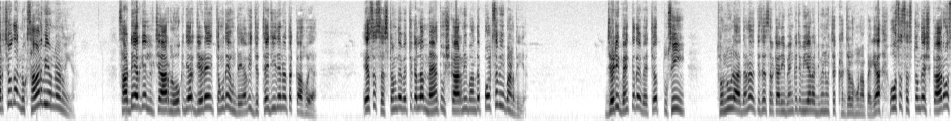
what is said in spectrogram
ਅਰਸ਼ ਉਹਦਾ ਨੁਕਸਾਨ ਵੀ ਉਹਨਾਂ ਨੂੰ ਹੀ ਆ। ਸਾਡੇ ਵਰਗੇ ਚਾਰ ਲੋਕ ਯਾਰ ਜਿਹੜੇ ਚਾਹੁੰਦੇ ਹੁੰਦੇ ਆ ਵੀ ਜਿੱਥੇ ਜਿਹਦੇ ਨਾਲ ਧੱਕਾ ਹੋਇਆ ਇਸ ਸਿਸਟਮ ਦੇ ਵਿੱਚ ਇਕੱਲਾ ਮੈਂ ਤੂੰ ਸ਼ਿਕਾਰ ਨਹੀਂ ਬਣਦੇ ਪੁਲਿਸ ਵੀ ਬਣਦੀ ਆ। ਜਿਹੜੀ ਬੈਂਕ ਦੇ ਵਿੱਚ ਤੁਸੀਂ ਤੁਹਾਨੂੰ ਲੱਗਦਾ ਨਾ ਕਿਸੇ ਸਰਕਾਰੀ ਬੈਂਕ 'ਚ ਵੀ ਯਾਰ ਅੱਜ ਮੈਨੂੰ ਇੱਥੇ ਖੱਜਲ ਹੋਣਾ ਪੈ ਗਿਆ ਉਸ ਸਿਸਟਮ ਦੇ ਸ਼ਿਕਾਰ ਉਸ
